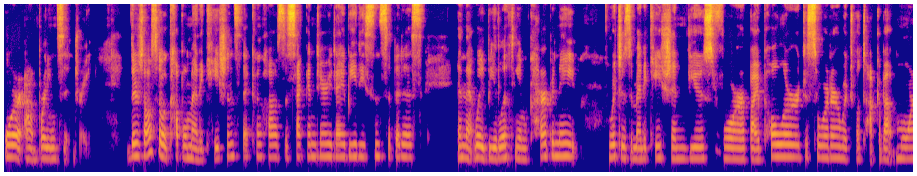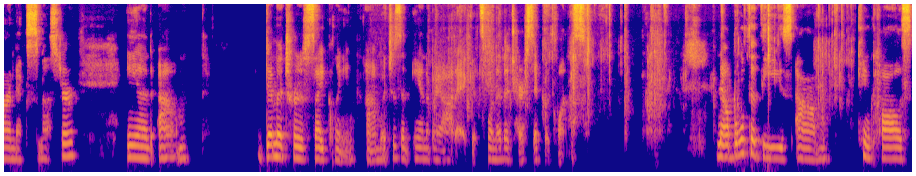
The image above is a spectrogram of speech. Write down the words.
or um, brain injury. There's also a couple medications that can cause the secondary diabetes insipidus, and that would be lithium carbonate, which is a medication used for bipolar disorder, which we'll talk about more next semester, and um, demeclocycline, um, which is an antibiotic. It's one of the tricyclic ones. Now, both of these um, can cause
